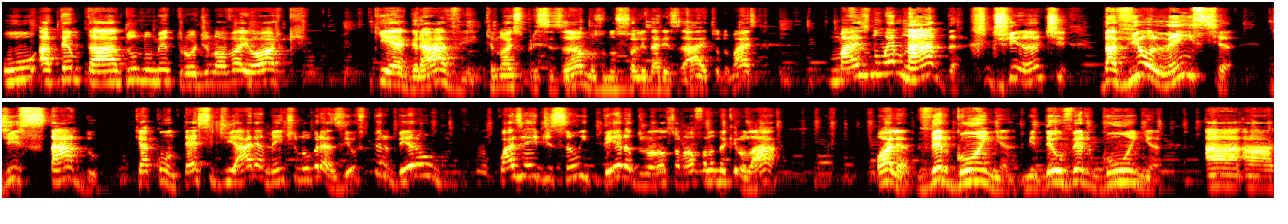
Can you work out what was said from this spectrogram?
o atentado no metrô de Nova York, que é grave, que nós precisamos nos solidarizar e tudo mais, mas não é nada diante da violência de Estado que acontece diariamente no Brasil. Perderam quase a edição inteira do Jornal Nacional falando aquilo lá. Olha, vergonha, me deu vergonha. A, a,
